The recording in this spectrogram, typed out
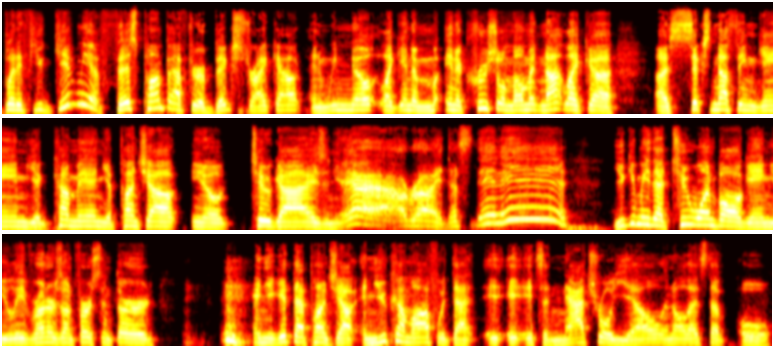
But if you give me a fist pump after a big strikeout, and we know, like in a in a crucial moment, not like a a six nothing game, you come in, you punch out, you know, two guys, and yeah, right, that's eh, eh. you give me that two one ball game, you leave runners on first and third, and you get that punch out, and you come off with that, it, it, it's a natural yell and all that stuff. Oh,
